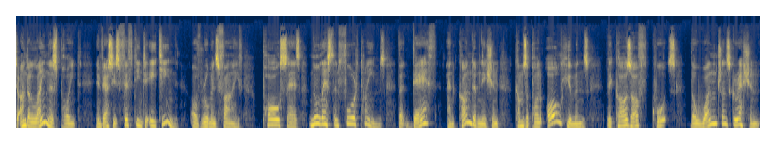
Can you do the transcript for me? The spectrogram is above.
To underline this point, in verses 15 to 18 of Romans 5, Paul says no less than four times that death and condemnation comes upon all humans because of, quotes, the one transgression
